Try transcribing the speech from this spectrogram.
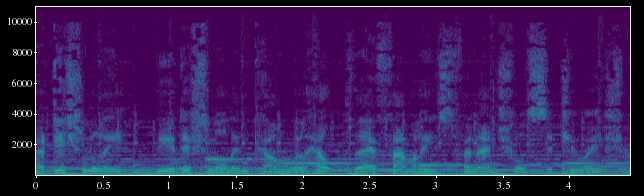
Additionally, the additional income will help their family's financial situation.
